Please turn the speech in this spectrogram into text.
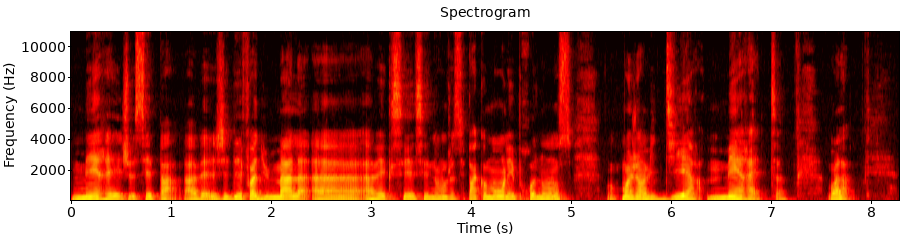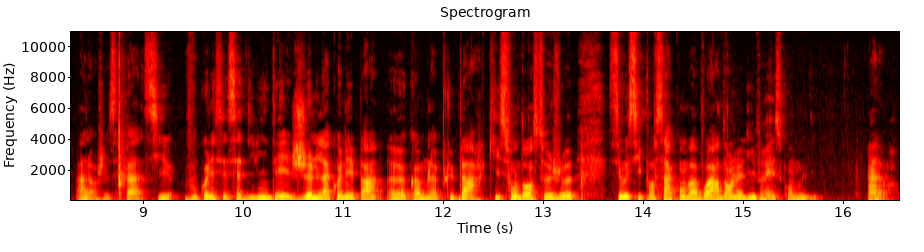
Méré, je sais pas. J'ai des fois du mal euh, avec ces, noms, je sais pas comment on les prononce. Donc moi j'ai envie de dire Mérette. Voilà. Alors je sais pas si vous connaissez cette divinité, je ne la connais pas, euh, comme la plupart qui sont dans ce jeu. C'est aussi pour ça qu'on va voir dans le livret ce qu'on nous dit. Alors,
